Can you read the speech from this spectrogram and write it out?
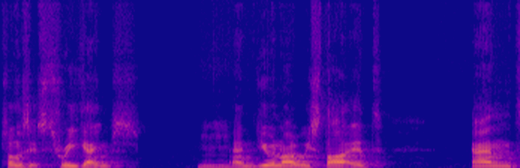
as long as it's three games. hmm And you and I, we started, and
